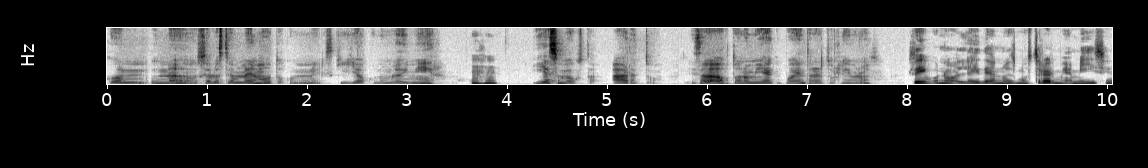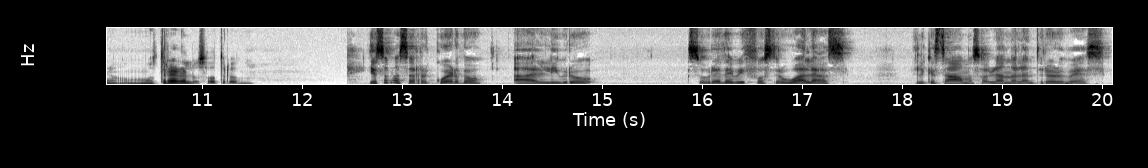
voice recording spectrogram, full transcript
con una Sebastián Melmoth o con un Esquilla o con un Vladimir. Y eso me gusta harto, esa autonomía que pueden tener tus libros. Sí, bueno, la idea no es mostrarme a mí, sino mostrar a los otros, ¿no? Y eso me hace recuerdo al libro sobre David Foster Wallace, del que estábamos hablando la anterior vez,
